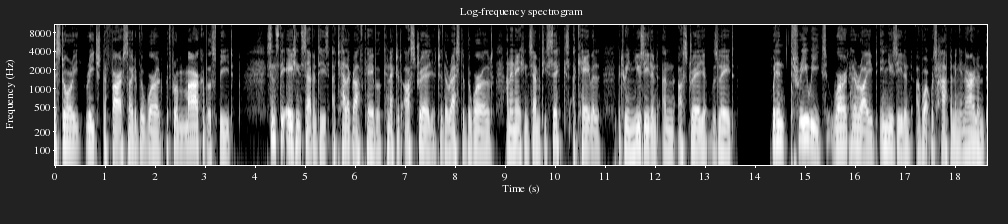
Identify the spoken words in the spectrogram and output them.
the story reached the far side of the world with remarkable speed. Since the 1870s, a telegraph cable connected Australia to the rest of the world, and in 1876, a cable between New Zealand and Australia was laid. Within three weeks, word had arrived in New Zealand of what was happening in Ireland.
